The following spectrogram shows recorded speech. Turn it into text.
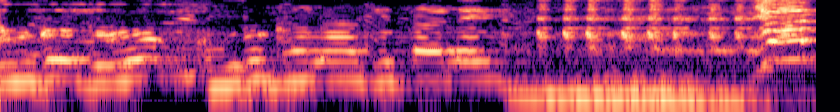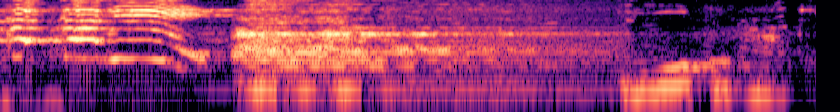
ಹುಡುಗು ಹುಡುಗನಾಗಿದ್ದಾನೆ ಯಾತಕ್ಕಾಗಿ ಪ್ರೀತಿಗಾಗಿ.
